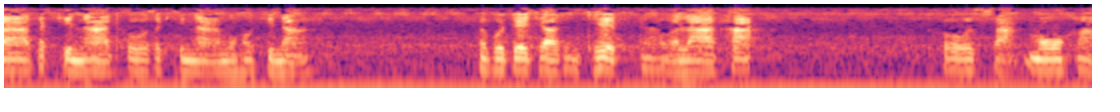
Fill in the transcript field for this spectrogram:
ลาสักขินาโทสักขินาโมหกินา พระพุทธเจ้าท่านเทศวลาคะโทสะโมหะ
